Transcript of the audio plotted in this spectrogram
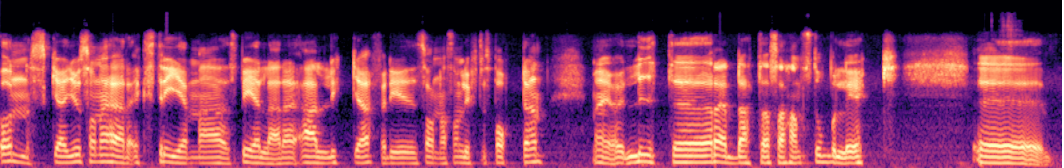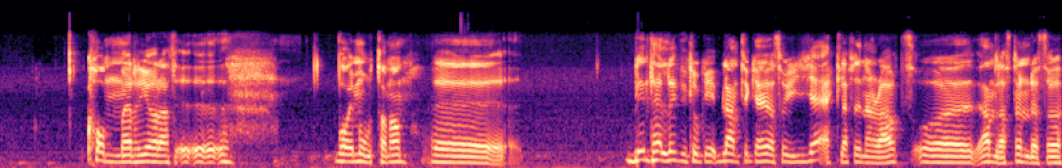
önskar ju sådana här extrema spelare all lycka, för det är sådana som lyfter sporten. Men jag är lite rädd att alltså, hans storlek eh, kommer göra att eh, vara emot honom. Eh, blir inte heller riktigt klok. Ibland tycker jag jag gör så jäkla fina routes och andra stunder så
